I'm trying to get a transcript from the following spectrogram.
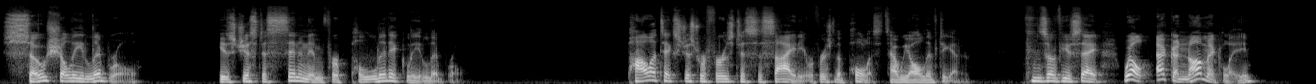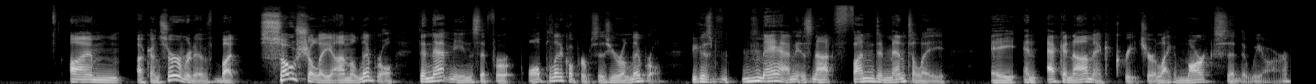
socially liberal is just a synonym for politically liberal. Politics just refers to society, it refers to the polis. It's how we all live together. so if you say, well, economically, I'm a conservative, but socially I'm a liberal, then that means that for all political purposes, you're a liberal. Because man is not fundamentally a, an economic creature like Marx said that we are.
